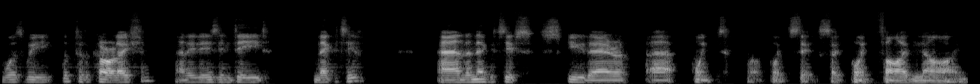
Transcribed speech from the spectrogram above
was we looked at the correlation and it is indeed negative and the negatives skew there uh, point, well, 0.6, so 0.59.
